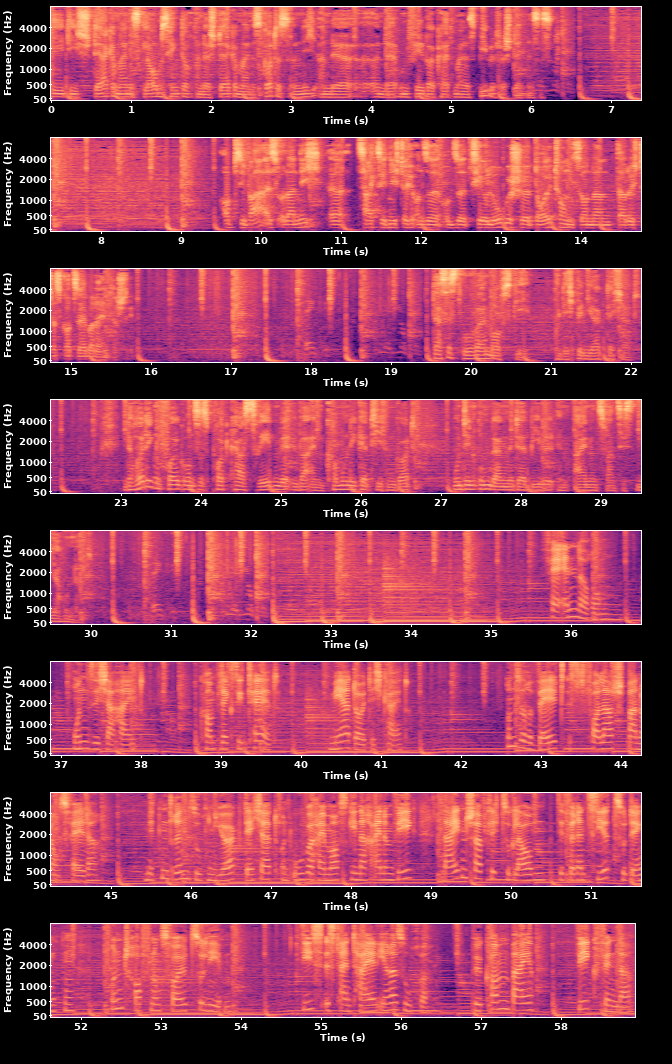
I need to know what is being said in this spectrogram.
Die, die Stärke meines Glaubens hängt doch an der Stärke meines Gottes und nicht an der, an der Unfehlbarkeit meines Bibelverständnisses. Ob sie wahr ist oder nicht, äh, zeigt sich nicht durch unsere, unsere theologische Deutung, sondern dadurch, dass Gott selber dahinter steht. Das ist Uwe Heimowski und ich bin Jörg Dechert. In der heutigen Folge unseres Podcasts reden wir über einen kommunikativen Gott, und den Umgang mit der Bibel im 21. Jahrhundert. Veränderung, Unsicherheit, Komplexität, Mehrdeutigkeit. Unsere Welt ist voller Spannungsfelder. Mittendrin suchen Jörg Dechert und Uwe Heimowski nach einem Weg, leidenschaftlich zu glauben, differenziert zu denken und hoffnungsvoll zu leben. Dies ist ein Teil ihrer Suche. Willkommen bei Wegfinder.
